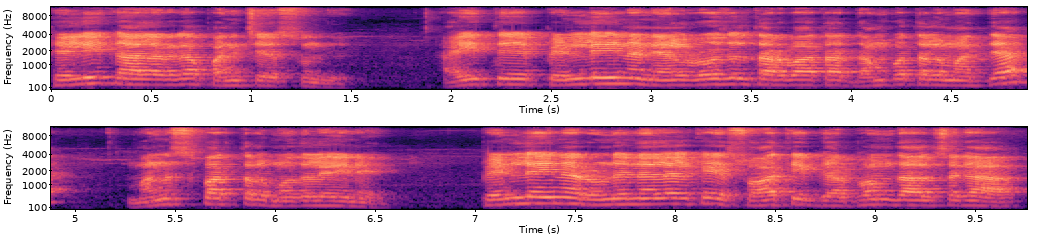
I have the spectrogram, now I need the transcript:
టెలికాలర్గా పనిచేస్తుంది. అయితే పెళ్ళైన నెల రోజుల తర్వాత దంపతుల మధ్య మనస్పర్తలు మొదలైనాయి. పెళ్ళైన రెండు నెలలకే స్వాతి గర్భం దాల్చగా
